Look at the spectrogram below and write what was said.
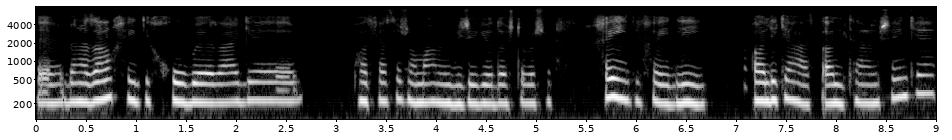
به نظرم خیلی خوبه و اگه پادکست شما همین ویژگی رو داشته باشه خیلی خیلی عالی که هست عالی تر میشه. این که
